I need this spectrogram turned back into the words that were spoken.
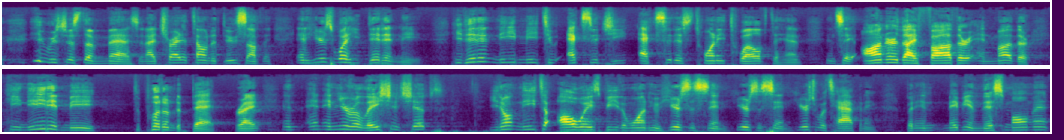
he was just a mess. And I tried to tell him to do something. And here's what he didn't need. He didn't need me to exegete Exodus 20:12 to him and say, "Honor thy father and mother." He needed me to put him to bed right? And, and in your relationships, you don't need to always be the one who hears the sin, here's the sin, here's what's happening. But in, maybe in this moment,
